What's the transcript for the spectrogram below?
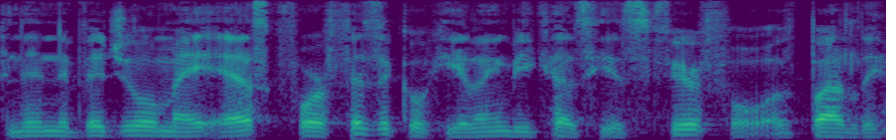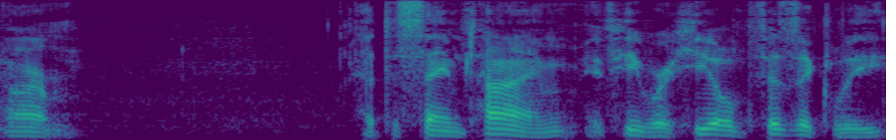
An individual may ask for physical healing because he is fearful of bodily harm. At the same time, if he were healed physically,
